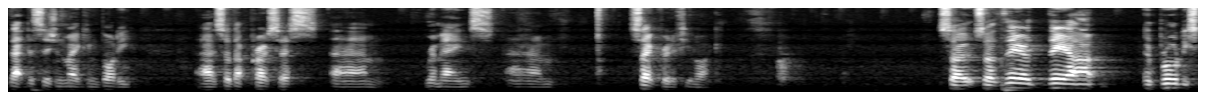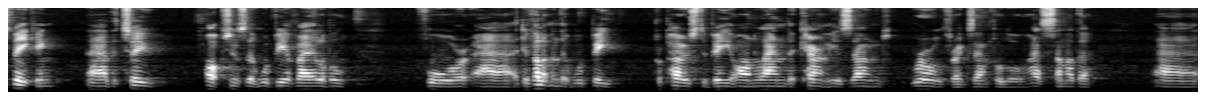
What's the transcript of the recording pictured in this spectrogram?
that decision-making body. Uh, so that process um, remains um, sacred, if you like. So, so there, there are, broadly speaking, uh, the two options that would be available for uh, a development that would be proposed to be on land that currently is zoned rural, for example, or has some other uh,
